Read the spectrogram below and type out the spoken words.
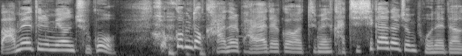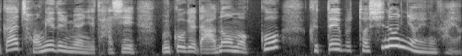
마음에 들면 주고 조금 더 간을 봐야 될 것 같으면 같이 시간을 좀 보내다가 정이 들면 이제 다시 물고기를 나눠 먹고 그때부터 신혼여행을 가요.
